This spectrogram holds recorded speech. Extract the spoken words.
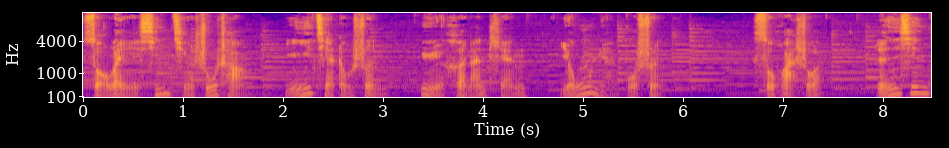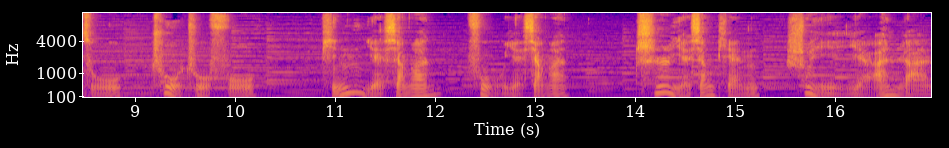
所谓心情舒畅，一切都顺；欲壑难填，永远不顺。俗话说：人心足，处处福，贫也相安。”富也相安，吃也香甜，睡也安然。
